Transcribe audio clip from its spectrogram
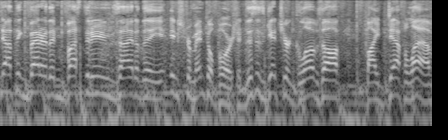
Nothing better than busting inside of the instrumental portion. This is Get Your Gloves Off by Def Lev.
